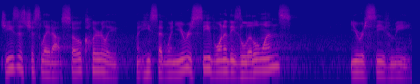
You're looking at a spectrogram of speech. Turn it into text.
Jesus just laid out so clearly when he said, When you receive one of these little ones, you receive me.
